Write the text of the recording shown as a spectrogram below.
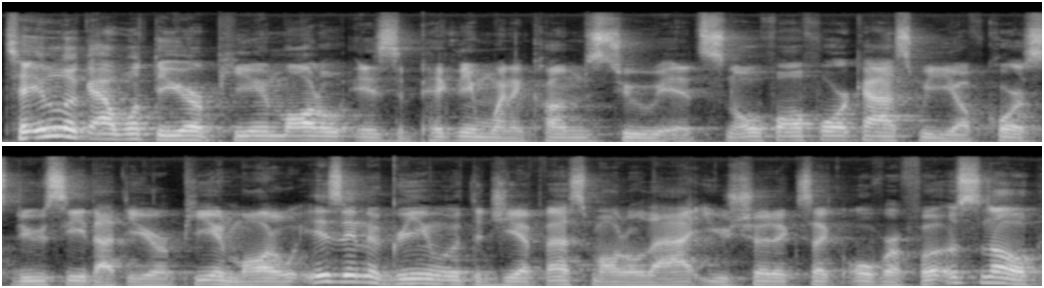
Taking a look at what the European model is depicting when it comes to its snowfall forecast, we of course do see that the European model is in agreement with the GFS model that you should expect over a foot of snow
